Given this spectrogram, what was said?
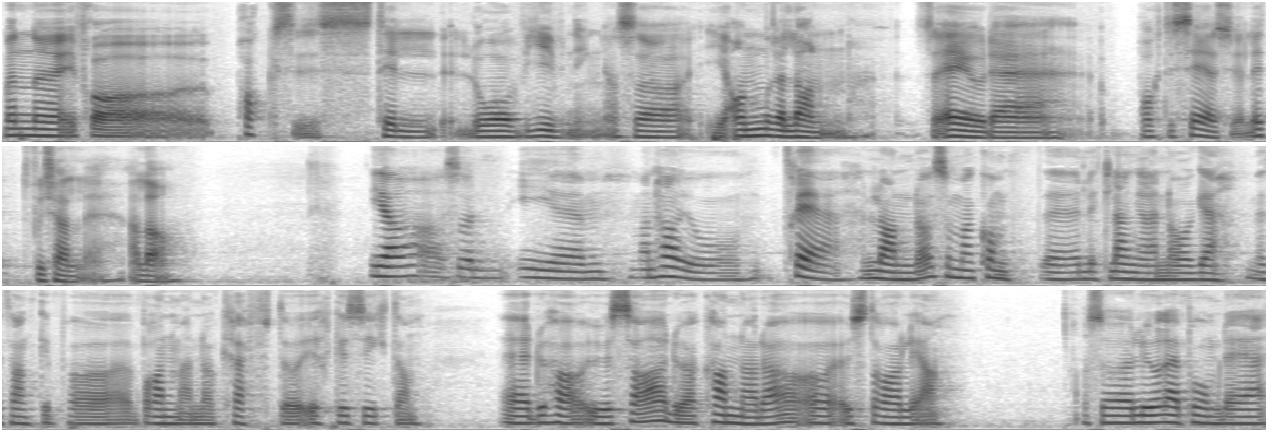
Men ifra fra praksis til lovgivning, altså i andre land så er jo det Praktiseres jo litt forskjellig, eller? Ja, altså i um, Man har jo tre land da som har kommet uh, litt lenger enn Norge med tanke på brannmenn og kreft og yrkessykdom. Du har USA, du har Canada og Australia. Og så lurer jeg på om det er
